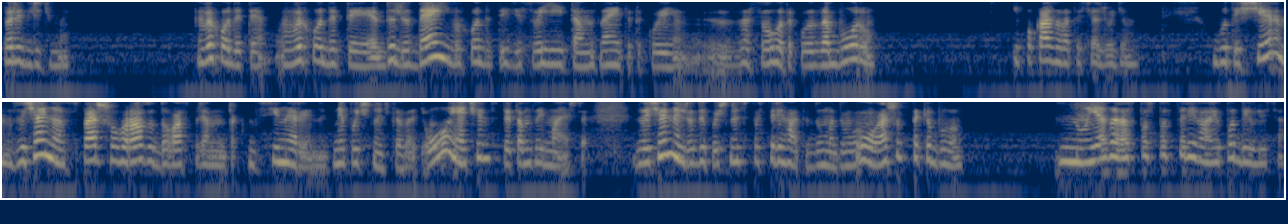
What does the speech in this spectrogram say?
перед людьми. Виходити, виходити до людей, виходити зі своєї, там, знаєте, такої, за свого такого забору і показуватися людям. Бути щирим. Звичайно, з першого разу до вас прям так всі не ринуть, не почнуть казати, ой, а чим ти там займаєшся? Звичайно, люди почнуть спостерігати, думати, о, а що це таке було? Ну, я зараз поспостерігаю, подивлюся.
